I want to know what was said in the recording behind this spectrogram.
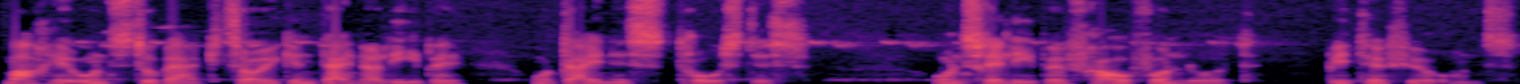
Mache uns zu Werkzeugen deiner Liebe und deines Trostes. Unsere liebe Frau von Lourdes, bitte für uns.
